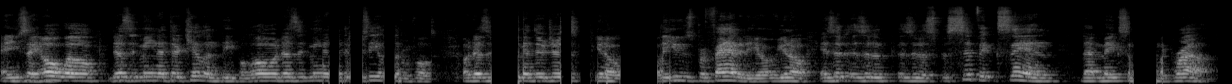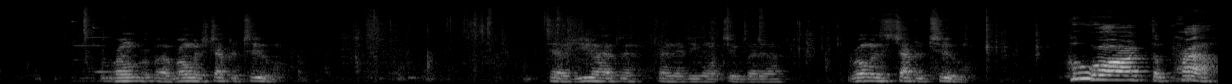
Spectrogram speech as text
And you say, oh, well, does it mean that they're killing people? Oh, does it mean that they're stealing from folks? Or does it mean that they're just, you know, they use profanity? Or, you know, is it, is it, a, is it a specific sin that makes somebody proud? Rome, uh, Romans chapter 2 tells you, you don't have to turn there if you want to, but uh, Romans chapter 2. Who are the proud?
